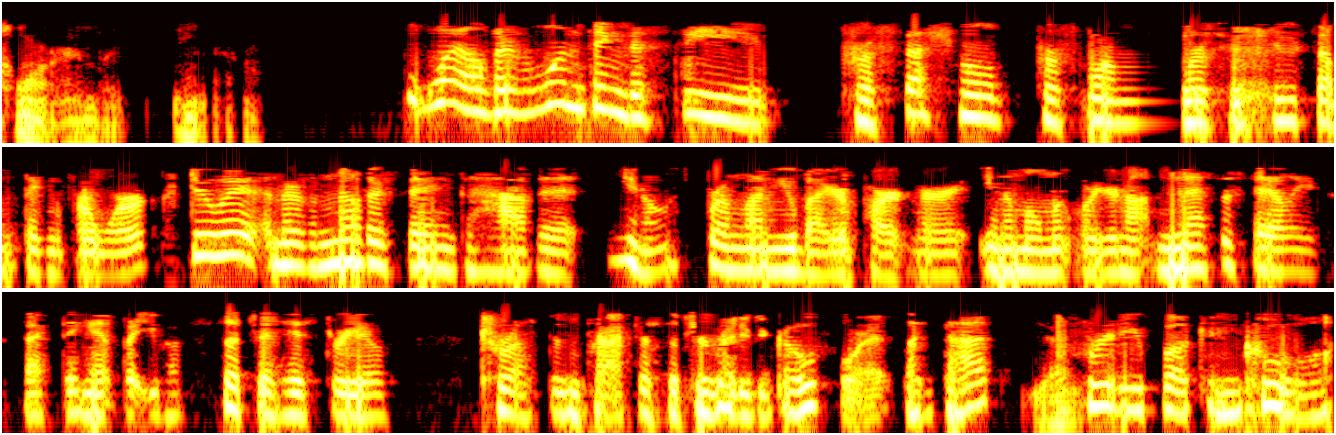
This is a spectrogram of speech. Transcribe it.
porn, but you know. Well, there's one thing to see professional performers who do something for work do it, and there's another thing to have it, you know, sprung on you by your partner in a moment where you're not necessarily expecting it, but you have such a history of trust and practice that you're ready to go for it. Like that's Yeah. pretty fucking cool.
